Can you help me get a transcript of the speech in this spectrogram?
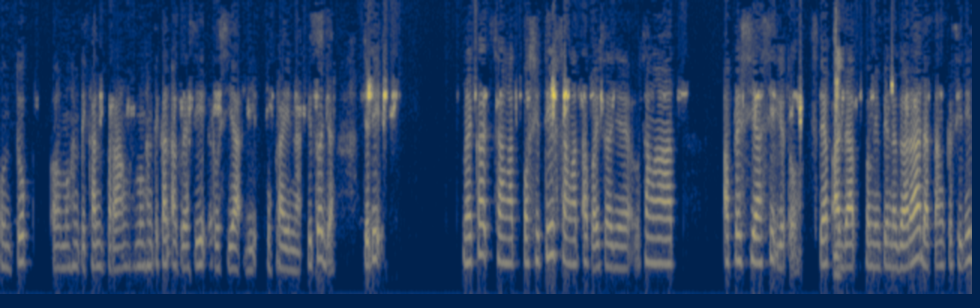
untuk uh, menghentikan perang, menghentikan agresi Rusia di Ukraina. Itu aja. Jadi mereka sangat positif, sangat apa istilahnya, sangat apresiasi gitu. Setiap ya. ada pemimpin negara datang ke sini,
